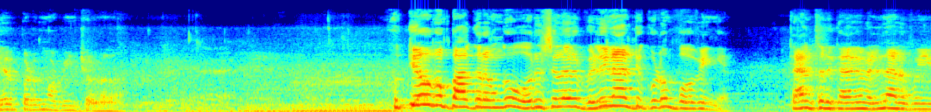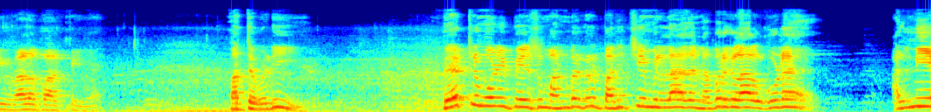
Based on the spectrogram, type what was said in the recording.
ஏற்படும் அப்படின்னு சொல்லலாம். உத்தியோகம் பார்க்குறவங்க ஒரு சிலர் வெளிநாட்டுக்கு கூட போவீங்க. கேன்சருக்காக வெளிநாடு போய் வேலை பார்ப்பீங்க. மற்றபடி வேற்று மொழி பேசும் அன்பர்கள் பரிச்சயம் இல்லாத நபர்களால் கூட அந்நிய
